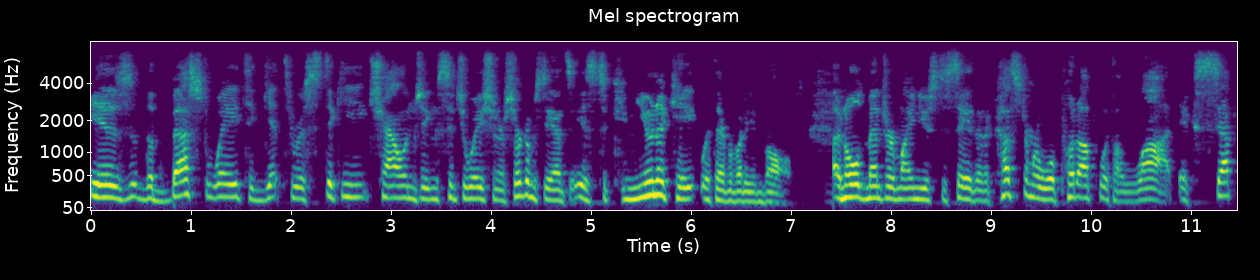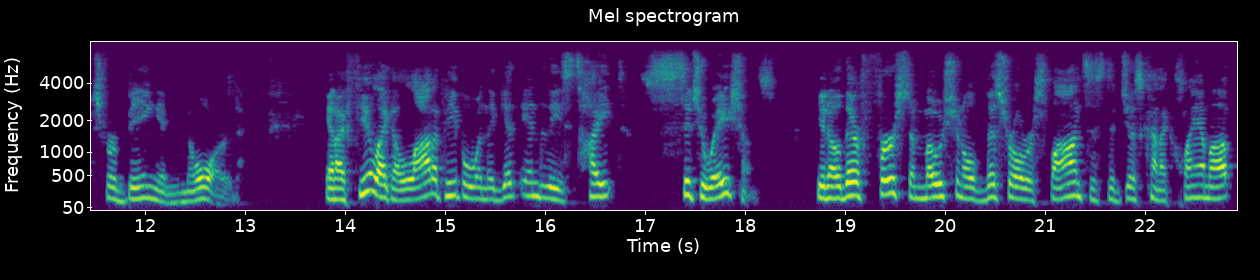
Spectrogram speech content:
is the best way to get through a sticky, challenging situation or circumstance is to communicate with everybody involved. An old mentor of mine used to say that a customer will put up with a lot except for being ignored. And I feel like a lot of people, when they get into these tight situations, you know, their first emotional, visceral response is to just kind of clam up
